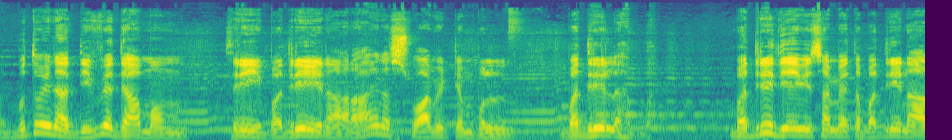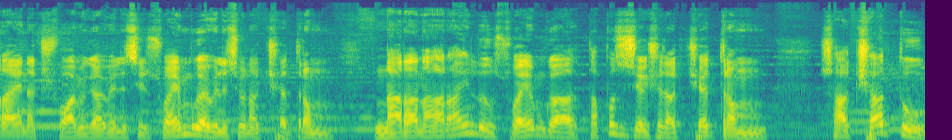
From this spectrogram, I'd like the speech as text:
అద్భుతమైన దివ్యధామం శ్రీ బద్రీనారాయణ స్వామి టెంపుల్ బద్రీ బద్రీదేవి సమేత బద్రీనారాయణ స్వామిగా వెలిసి స్వయంగా వెలిసిన క్షేత్రం నరనారాయణులు స్వయంగా తపస్సు చేసిన క్షేత్రం. సాక్షాత్తు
